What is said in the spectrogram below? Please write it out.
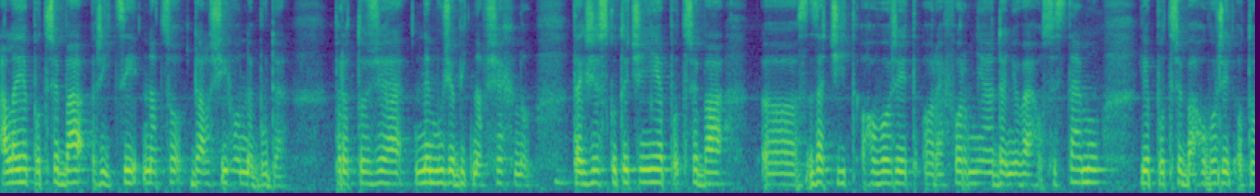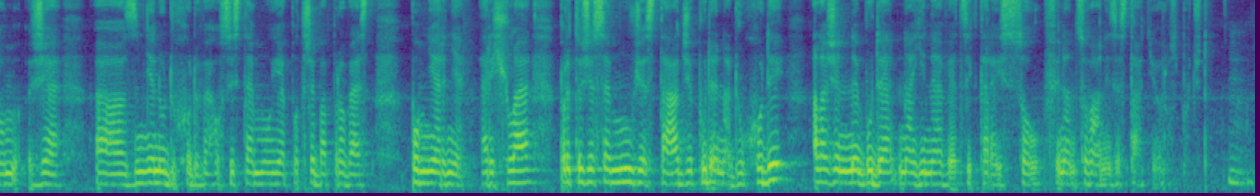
Ale je potřeba říci, na co dalšího nebude protože nemůže být na všechno. Hmm. Takže skutečně je potřeba uh, začít hovořit o reformě daňového systému. Je potřeba hovořit o tom, že uh, změnu důchodového systému je potřeba provést poměrně rychle, protože se může stát, že bude na důchody, ale že nebude na jiné věci, které jsou financovány ze státního rozpočtu. Hmm.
